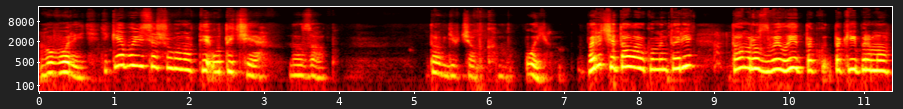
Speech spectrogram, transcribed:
говорити. Тільки я боюся, що вона утече назад. Так, дівчатка. Ой, перечитала коментарі, там розвели так, такий прямо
